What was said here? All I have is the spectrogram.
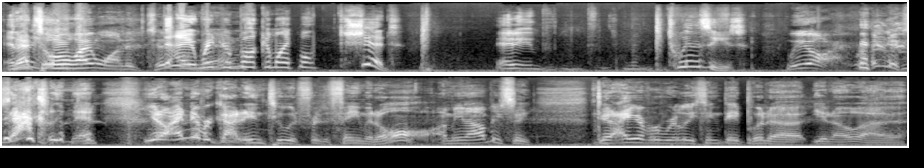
And that's all I wanted to. I read your man. book. I'm like, well, shit. I mean, twinsies. We are right? exactly, man. You know, I never got into it for the fame at all. I mean, obviously, did I ever really think they put a you know a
